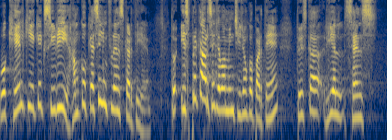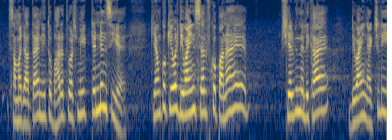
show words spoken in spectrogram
वो खेल की एक एक सीढ़ी हमको कैसे इन्फ्लुएंस करती है? तो इस प्रकार से जब हम इन चीज़ों को पढ़ते हैं तो इसका रियल सेंस समझ आता है, नहीं तो भारतवर्ष में एक टेंडेंसी है कि हमको केवल डिवाइन सेल्फ को पाना है। शेरविंद ने लिखा है divine actually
